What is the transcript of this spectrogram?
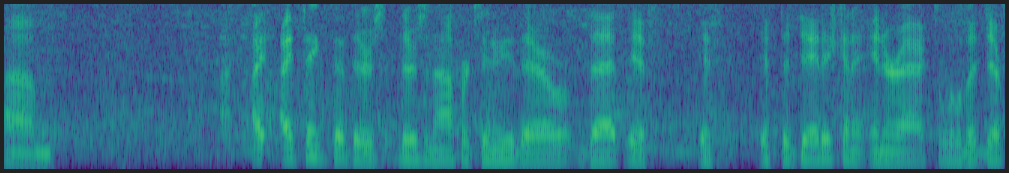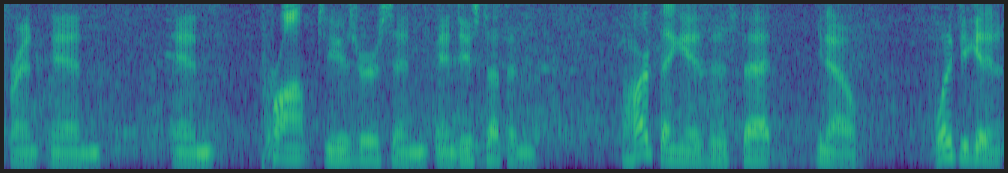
um, I, I think that there's there's an opportunity there that if if if the data can interact a little bit different and and prompt users and, and do stuff and the hard thing is is that you know what if you get an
